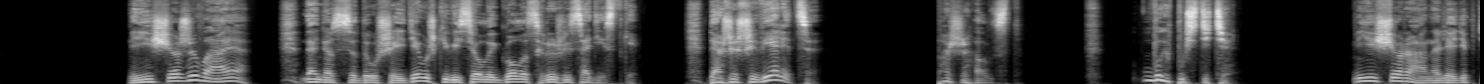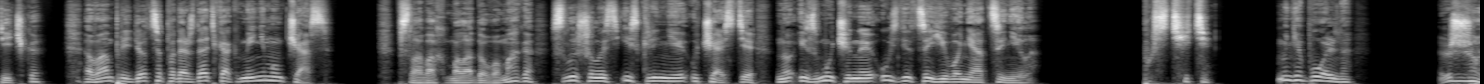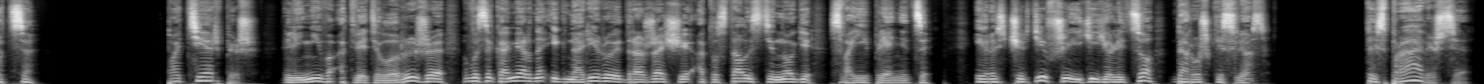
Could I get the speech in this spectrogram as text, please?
«Еще живая!» — донесся до ушей девушки веселый голос рыжей садистки. «Даже шевелится!» «Пожалуйста, выпустите!» «Еще рано, леди-птичка!» Вам придется подождать как минимум час». В словах молодого мага слышалось искреннее участие, но измученная узница его не оценила. «Пустите! Мне больно! Жжется!» «Потерпишь!» — лениво ответила рыжая, высокомерно игнорируя дрожащие от усталости ноги своей пленницы и расчертившие ее лицо дорожки слез. «Ты справишься!»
